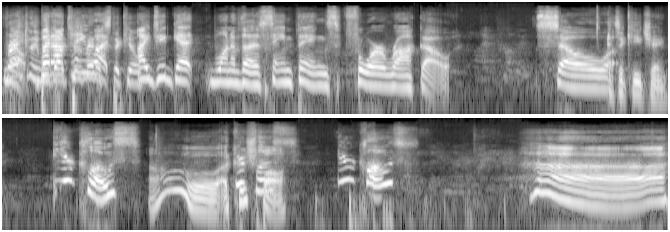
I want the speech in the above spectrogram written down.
No, Frankly, we but got I'll two tell you minutes what. to kill. I did get one of the same things for Rocco. So It's a keychain. you're close. Oh, a You're koosh ball. close. You're close. Huh.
